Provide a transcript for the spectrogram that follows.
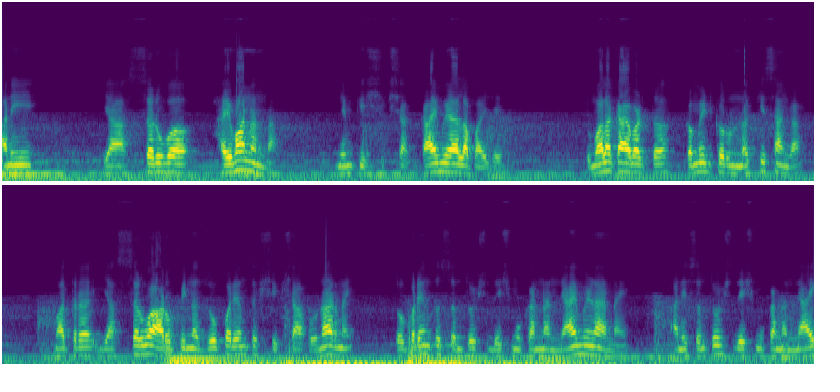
आणि या सर्व हैवानांना नेमकी शिक्षा काय मिळायला पाहिजे? तुम्हाला काय वाटतं? कमेंट करून नक्की सांगा. मात्र या सर्व आरोपींना जोपर्यंत शिक्षा होणार नाही तोपर्यंत संतोष देशमुखांना न्याय मिळणार नाही आणि संतोष देशमुखांना न्याय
